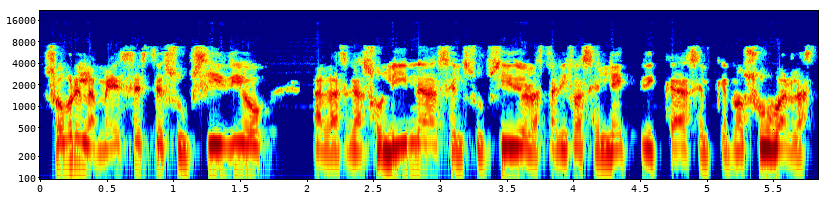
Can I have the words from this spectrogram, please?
sobre la mesa este subsidio a las gasolinas, el subsidio a las tarifas eléctricas, el que no suban las,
